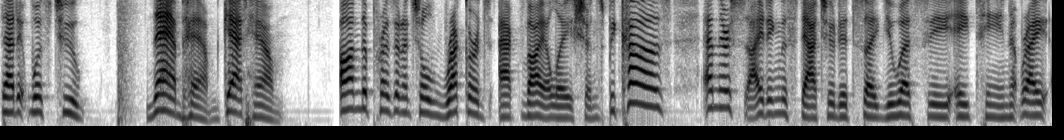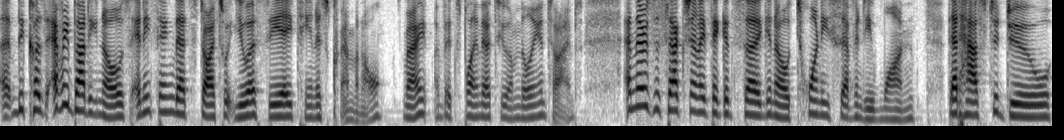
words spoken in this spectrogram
that it was to nab him, get him on the Presidential Records Act violations because, and they're citing the statute, it's uh, USC 18, right? Uh, because everybody knows anything that starts with USC 18 is criminal, right? I've explained that to you a million times. And there's a section, I think it's, uh, you know, 2071, that has to do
